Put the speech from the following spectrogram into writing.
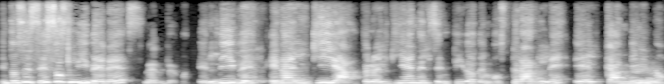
Entonces, esos líderes, el líder era el guía, pero el guía en el sentido de mostrarle el camino.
